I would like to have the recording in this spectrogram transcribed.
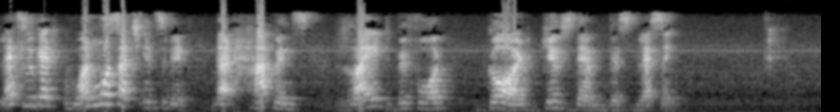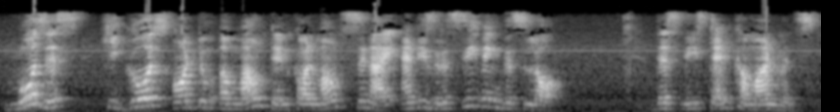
Let's look at one more such incident that happens right before God gives them this blessing. Moses, he goes onto a mountain called Mount Sinai and he's receiving this law, this, these 10 commandments.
